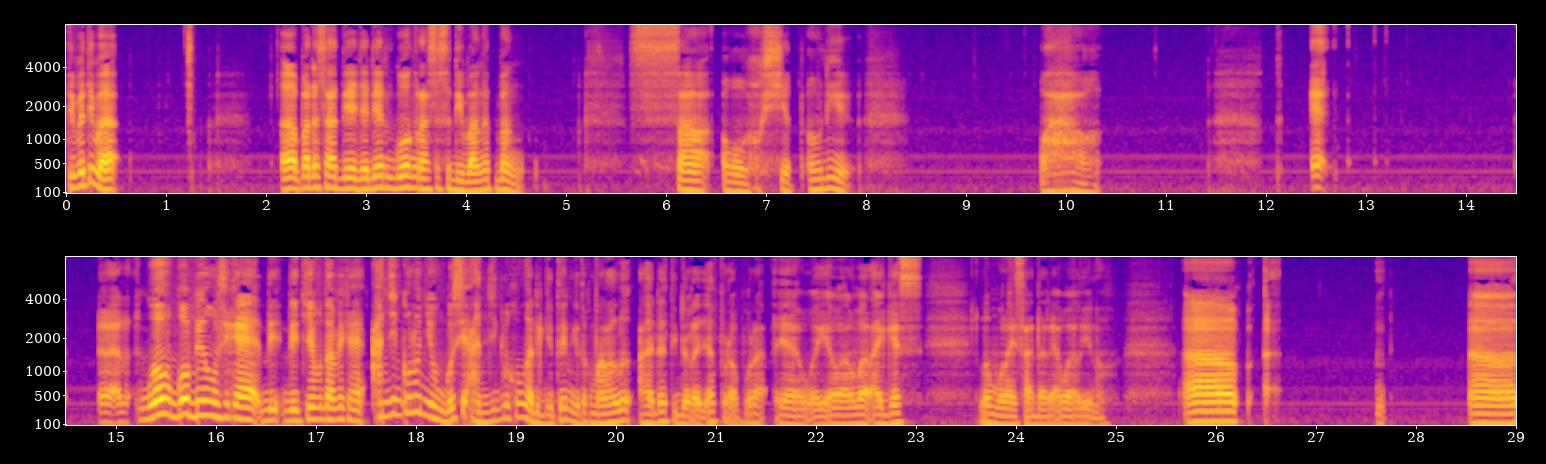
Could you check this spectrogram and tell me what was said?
tiba-tiba uh, pada saat dia jadian gue ngerasa sedih banget bang. Sa oh shit. Oh nih wow. Eh gue gue bingung sih kayak di, dicium tapi kayak anjing kok lu nyium gue sih? Anjing lu kok nggak digituin? Gitu. Malah lu ada tidur aja pura-pura. Ya yeah, well, well I guess lu mulai sadar ya well you know. Uh, uh,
